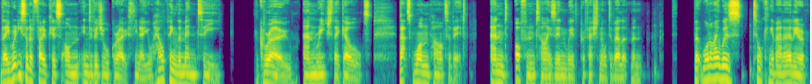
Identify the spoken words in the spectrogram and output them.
they really sort of focus on individual growth. You know, you're helping the mentee grow and reach their goals. That's one part of it and often ties in with professional development. But what I was talking about earlier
